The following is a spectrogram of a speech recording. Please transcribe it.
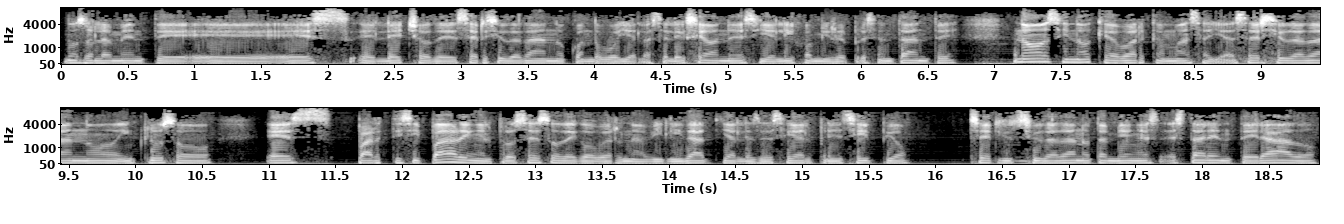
no solamente eh, es el hecho de ser ciudadano cuando voy a las elecciones y elijo a mi representante no sino que abarca más allá. Ser ciudadano incluso es participar en el proceso de gobernabilidad. Ya les decía al principio ser ciudadano también es estar enterado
